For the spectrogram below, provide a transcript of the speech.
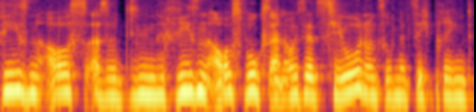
Riesenaus, also den Riesenauswuchs an Organisation und so mit sich bringt.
